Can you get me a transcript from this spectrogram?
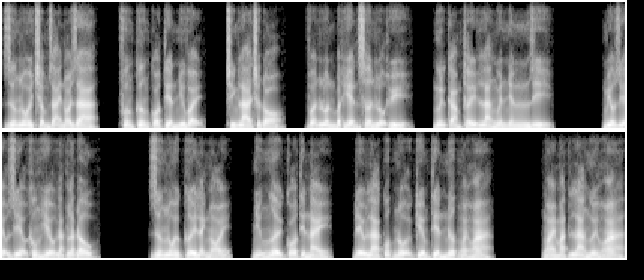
Dương lôi chậm rãi nói ra, phương cương có tiền như vậy, chính là trước đó, vẫn luôn bất hiện sơn lộ thủy, ngươi cảm thấy là nguyên nhân gì? Miêu diệu diệu không hiểu lắc lắc đầu. Dương lôi cười lạnh nói, những người có tiền này, đều là quốc nội kiếm tiền nước ngoài hoa. Ngoài mặt là người hoa,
